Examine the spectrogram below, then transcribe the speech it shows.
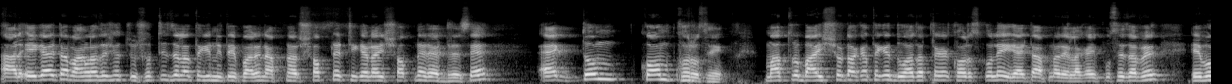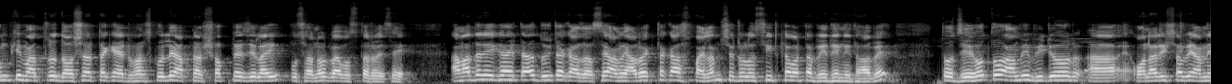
আর এই গাড়িটা বাংলাদেশের চৌষট্টি জেলা থেকে নিতে পারেন। আপনার স্বপ্নের ঠিকানায়, স্বপ্নের অ্যাড্রেসে একদম কম খরচে। মাত্র বাইশশো টাকা থেকে দু হাজার টাকা খরচ করলে এই গাড়িটা আপনার এলাকায় পৌঁছে যাবে এবং কি মাত্র দশ হাজার টাকা অ্যাডভান্স করলে আপনার স্বপ্নের জেলায় পৌঁছানোর ব্যবস্থা রয়েছে। আমাদের এই গাড়িটা দুইটা কাজ আছে। আমি আরও একটা কাজ পাইলাম, সেটা হলো সিট কাভারটা বেঁধে নিতে হবে। তো যেহেতু আমি ভিডিওর অনার হিসাবে আমি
